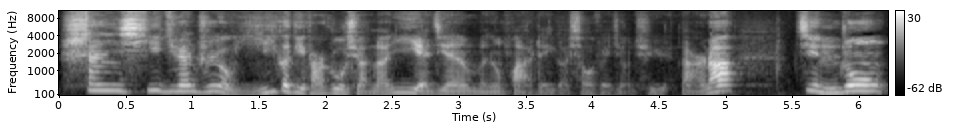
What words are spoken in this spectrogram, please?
山西居然只有一个地方入选了夜间文化这个消费景区，哪儿呢？晋中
